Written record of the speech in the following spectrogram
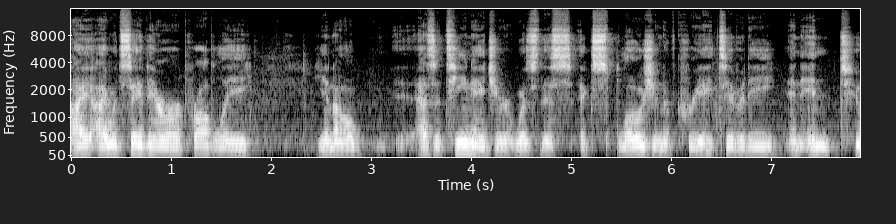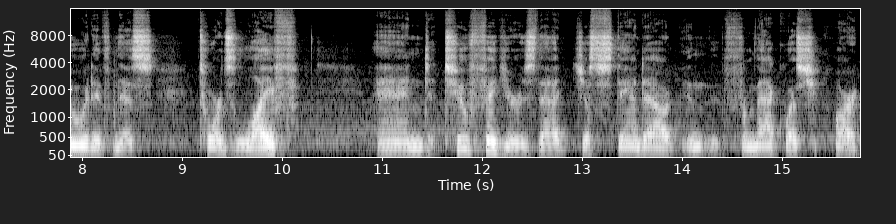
I, I would say there were probably, you know, as a teenager, it was this explosion of creativity and intuitiveness towards life and two figures that just stand out in, from that question are,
